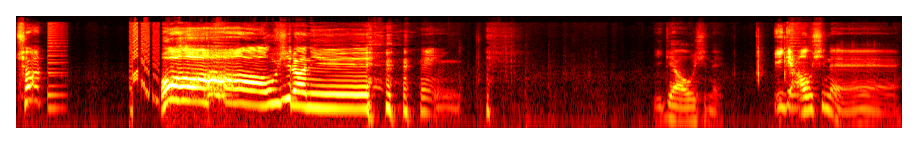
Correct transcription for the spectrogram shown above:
촥! 와, 아웃이라니. 이게 아웃이네. 이게 아웃이네.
